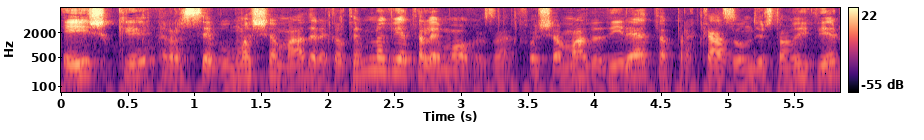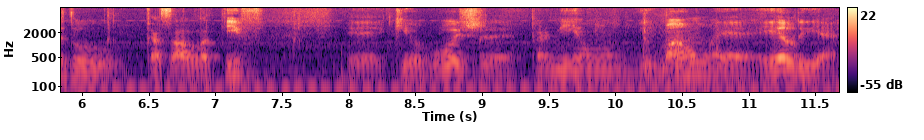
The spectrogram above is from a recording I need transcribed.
eis que recebo uma chamada, naquele tempo não havia telemóveis, hein? foi chamada direta para a casa onde eu estava a viver, do casal Latif, eh, que hoje eh, para mim é um irmão, é ele e a,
